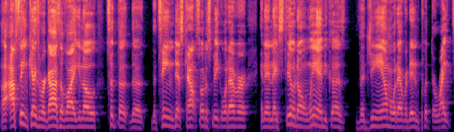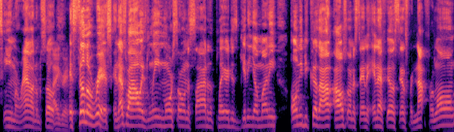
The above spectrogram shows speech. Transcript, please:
uh, I've seen cases where guys have like you know took the the the team discount so to speak or whatever, and then they still don't win because the GM or whatever didn't put the right team around them. So I agree. it's still a risk, and that's why I always lean more so on the side of the player just getting your money. Only because I, I also understand the NFL stands for not for long.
